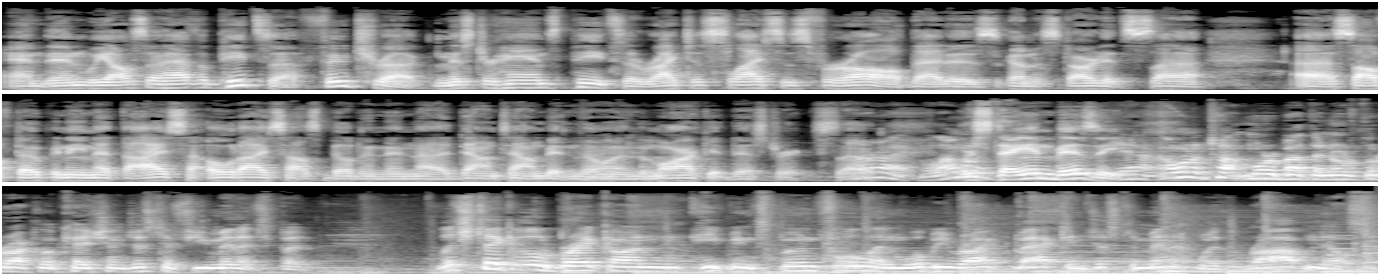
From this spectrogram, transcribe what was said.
And then we also have a pizza food truck, Mr. Hands Pizza, Righteous Slices for All, that is going to start its uh, uh, soft opening at the ice, old Ice House building in uh, downtown Bentonville cool. in the Market District. So All right. well, we're staying busy. Yeah, I want to talk more about the North Little Rock location in just a few minutes, but Let's take a little break on Heaping Spoonful, and we'll be right back in just a minute with Rob Nelson.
